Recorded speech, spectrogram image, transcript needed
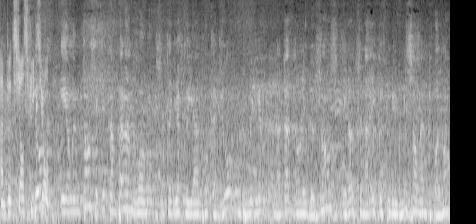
Un peu de science-fiction. Et en même temps, c'était un palindrome, c'est-à-dire qu'il y a 3-4 jours, on pouvait lire la date dans les deux sens, et l'autre, ça n'arrive que tous les 823 ans.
